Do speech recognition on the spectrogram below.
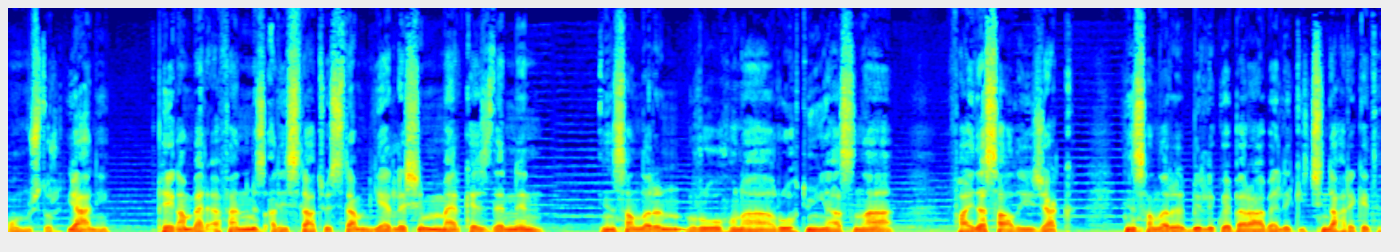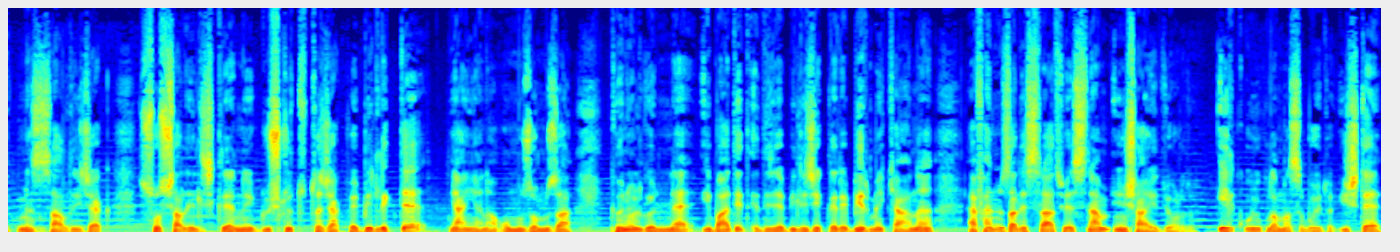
olmuştur. Yani Peygamber Efendimiz Aleyhisselatü Vesselam yerleşim merkezlerinin insanların ruhuna, ruh dünyasına fayda sağlayacak, insanları birlik ve beraberlik içinde hareket etmesi sağlayacak, sosyal ilişkilerini güçlü tutacak ve birlikte yan yana omuz omuza gönül gönüle ibadet edebilecekleri bir mekanı Efendimiz Aleyhisselatü Vesselam inşa ediyordu. İlk uygulaması buydu. İşte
